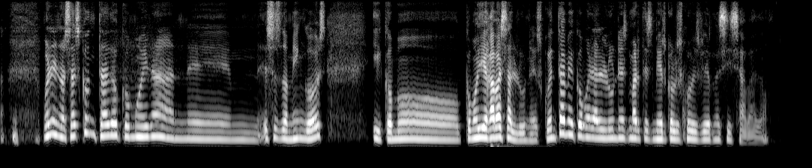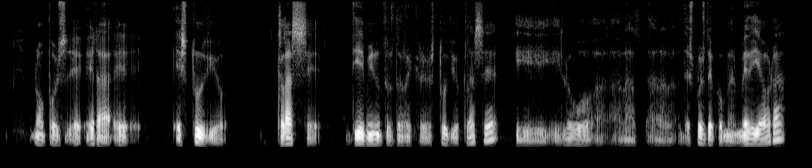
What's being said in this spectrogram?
Bueno, y nos has contado cómo eran eh, esos domingos y cómo, cómo llegabas al lunes. Cuéntame cómo era el lunes, martes, miércoles, jueves, viernes y sábado. No, pues eh, era eh, estudio, clase, 10 minutos de recreo, estudio, clase, y, y luego a- la- a la- después de comer media hora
